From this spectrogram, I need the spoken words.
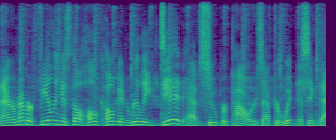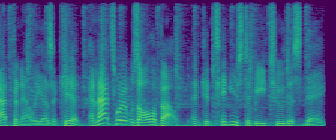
and I remember feeling as though Hulk Hogan really did have superpowers after witnessing that finale as a kid. And that's what it was all about, and continues to be to this day.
